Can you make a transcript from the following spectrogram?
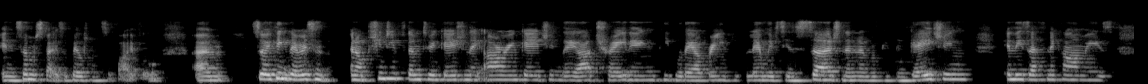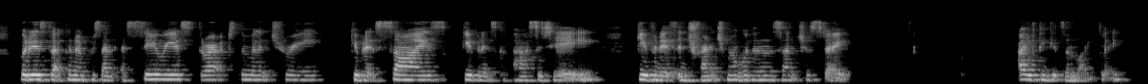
in some respects are built on survival. Um, so I think there isn't an opportunity for them to engage, and they are engaging. They are training people. They are bringing people in. We've seen a surge in the number of people engaging in these ethnic armies. But is that going to present a serious threat to the military, given its size, given its capacity, given its entrenchment within the central state? I think it's unlikely.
